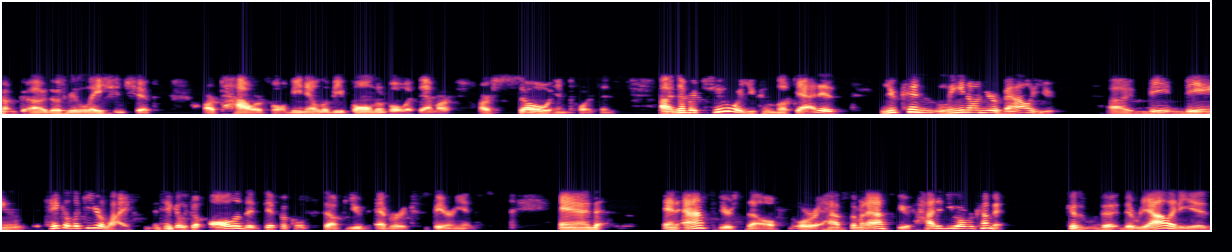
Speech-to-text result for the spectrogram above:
uh, those relationships are powerful. Being able to be vulnerable with them are are so important. Uh, number two, what you can look at is you can lean on your values. Uh, being being take a look at your life and take a look at all of the difficult stuff you've ever experienced and and ask yourself or have someone ask you, how did you overcome it? Because the, the reality is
